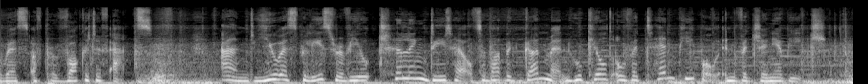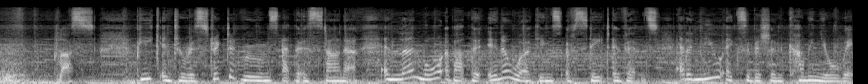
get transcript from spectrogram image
US of provocative acts. And US police reveal chilling details about the gunman who killed over 10 people in Virginia Beach. Plus, peek into restricted rooms at the Istana and learn more about the inner workings of state events at a new exhibition coming your way,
